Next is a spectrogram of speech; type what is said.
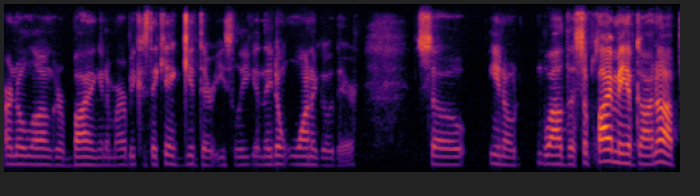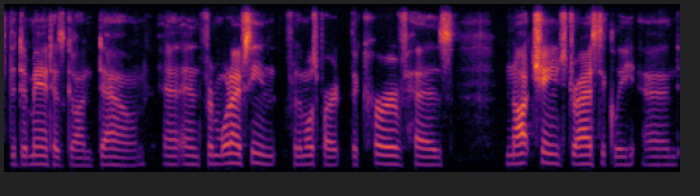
are no longer buying an Amarr because they can't get there easily and they don't want to go there. So, you know, while the supply may have gone up, the demand has gone down. And, and from what I've seen, for the most part, the curve has not changed drastically. And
